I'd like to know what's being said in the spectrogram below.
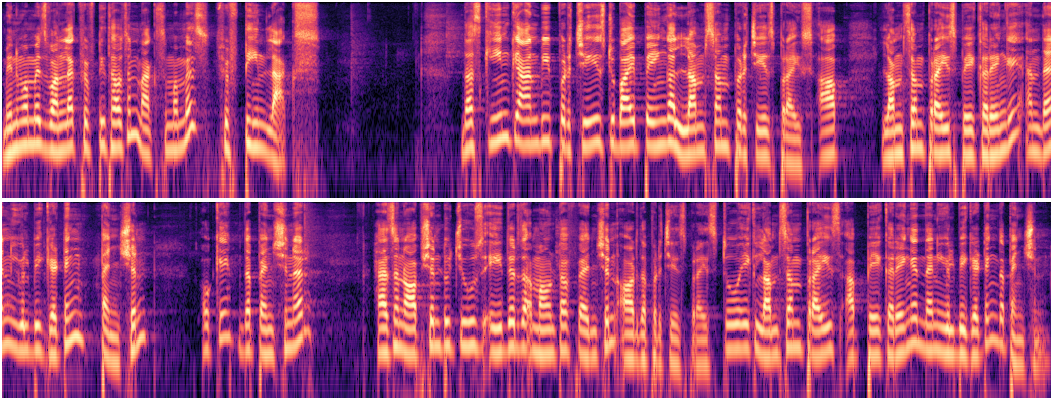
Minimum is 1 lakh 50,000, maximum is 15 lakhs. The scheme can be purchased by paying a lump sum purchase price. आप lump sum price pay करेंगे and then you will be getting pension. Okay, the pensioner has an option to choose either the amount of pension or the purchase price. तो एक lump sum price आप pay करेंगे and then you will be getting the pension.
